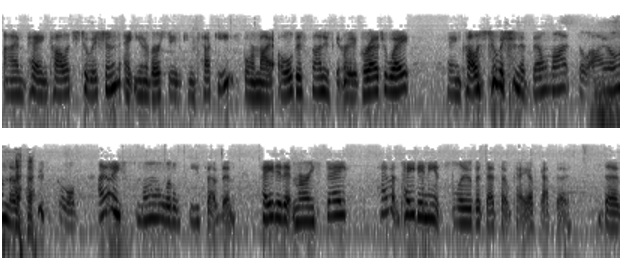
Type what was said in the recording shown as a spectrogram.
I'm paying college tuition at University of Kentucky for my oldest son who's getting ready to graduate. Paying college tuition at Belmont, so I own those two schools. I own a small little piece of them. Paid it at Murray State. Haven't paid any at SLU, but that's okay. I've got the the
